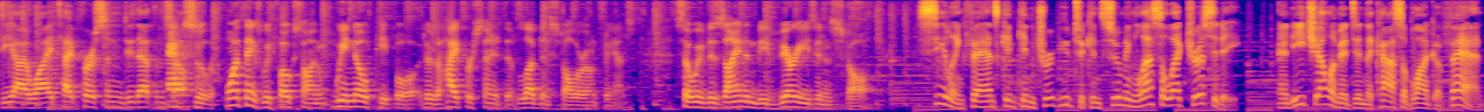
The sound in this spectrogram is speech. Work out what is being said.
DIY type person do that themselves? Absolutely. One of the things we focus on, we know people, there's a high percentage that love to install their own fans. So we've designed them to be very easy to install. Ceiling fans can contribute to consuming less electricity, and each element in the Casablanca fan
